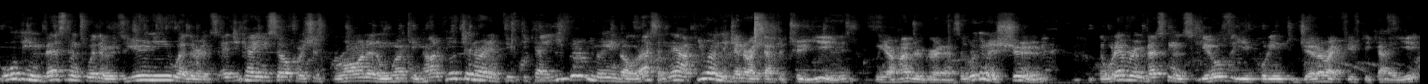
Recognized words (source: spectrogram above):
all the investments, whether it's uni, whether it's educating yourself, or it's just grinding and working hard, if you're generating 50K, you've got a million dollar asset. Now, if you only generate that for two years, you're a 100 grand asset, we're going to assume whatever investment and skills that you put in to generate 50K a year,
